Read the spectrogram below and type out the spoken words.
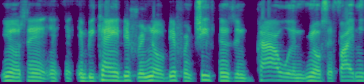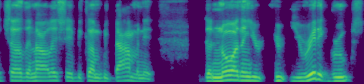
you know what I'm saying, and, and- became different, you know, different chieftains and power and you know saying, fighting each other and all this shit become be dominant. The northern U- groups,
